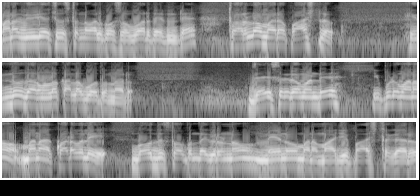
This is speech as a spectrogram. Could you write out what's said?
మన వీడియో చూస్తున్న వాళ్ళకు ఒక శుభవార్త ఏంటంటే త్వరలో మరో పాస్టర్ హిందూ ధర్మంలో కలబోతున్నారు జై శ్రీరామ్ అండి. ఇప్పుడు మనం మన కొడవలి బౌద్ధ స్తూపం దగ్గర ఉన్నాం. నేను మన మాజీ పాస్టర్ గారు.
